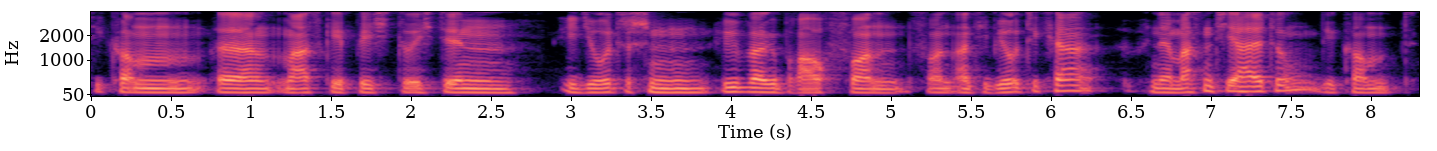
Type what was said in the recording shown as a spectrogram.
Die kommen äh, maßgeblich durch den idiotischen Übergebrauch von, von Antibiotika in der Massentierhaltung. Die kommt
